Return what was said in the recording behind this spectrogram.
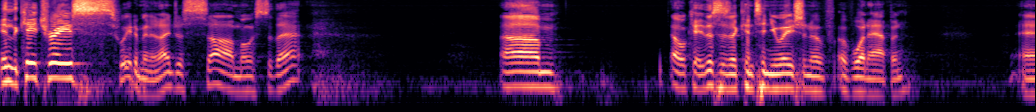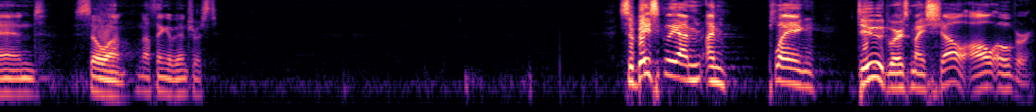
In the K-Trace, wait a minute, I just saw most of that. Um, okay, this is a continuation of, of what happened, and so on. Nothing of interest. So basically, I'm, I'm playing dude, where's my shell all over.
